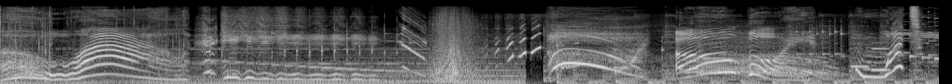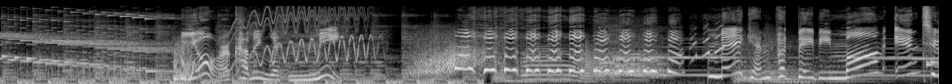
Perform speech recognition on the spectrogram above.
Oh, wow! oh boy! What? You're coming with me! Megan put baby mom into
